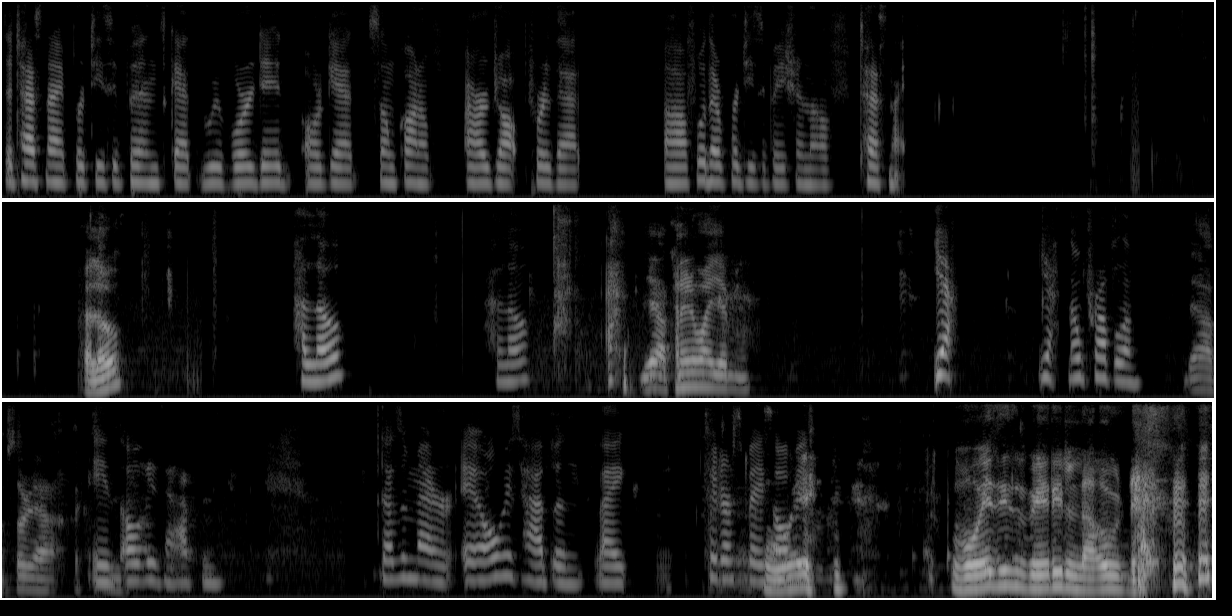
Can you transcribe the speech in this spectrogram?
the testnet participants get rewarded or get some kind of airdrop for that, uh, for their participation of testnet Hello. Hello, hello. Yeah, can anyone hear me? Yeah yeah, no problem. Yeah, I'm sorry. I actually, It always happens. Doesn't matter. It always happens. Like Twitter Space Voice, always. voice is very loud.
